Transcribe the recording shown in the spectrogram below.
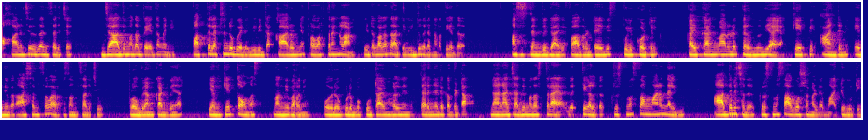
ആഹ്വാനം ചെയ്തതനുസരിച്ച് ജാതിമത ഭേദമന്യേ പത്ത് ലക്ഷം രൂപയുടെ വിവിധ കാരുണ്യ പ്രവർത്തനങ്ങളാണ് ഇടവക തലത്തിൽ ഇതുവരെ നടത്തിയത്. അസിസ്റ്റന്റ് വികാരി ഫാദർ ഡേവിസ് പുലിക്കോട്ടിൽ കൈക്കാരന്മാരുടെ പ്രതിനിധിയായ കെ പി ആന്റണി എന്നിവർ ആശംസകൾ അർപ്പി സംസാരിച്ചു. Programme convener M K Thomas നന്ദി പറഞ്ഞു. ഓരോ കുടുംബ കൂട്ടായ്മകളിൽ നിന്നും തെരഞ്ഞെടുക്കപ്പെട്ട നാനാജാതി മതസ്ഥരായ വ്യക്തികൾക്ക് ക്രിസ്മസ് സമ്മാനം നൽകി ആദരിച്ചത് ക്രിസ്മസ് ആഘോഷങ്ങളുടെ മാറ്റുകൂട്ടി.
